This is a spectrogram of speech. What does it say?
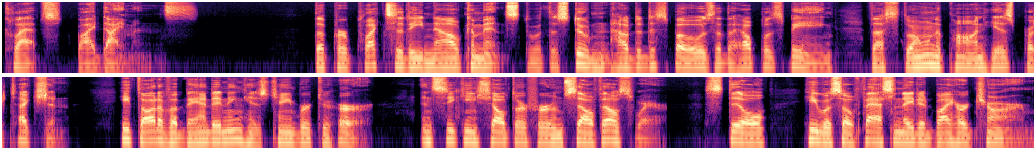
clasped by diamonds. The perplexity now commenced with the student how to dispose of the helpless being thus thrown upon his protection. He thought of abandoning his chamber to her and seeking shelter for himself elsewhere. Still, he was so fascinated by her charm,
